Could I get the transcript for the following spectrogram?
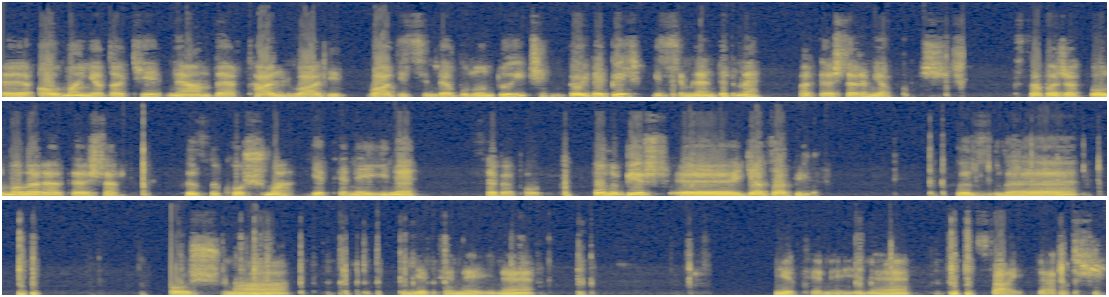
e, Almanya'daki Neandertal vadi, vadisinde bulunduğu için böyle bir isimlendirme arkadaşlarım yapılmış. Kısa bacaklı olmaları arkadaşlar hızlı koşma yeteneğine sebep oluyor. Onu bir e, yazabilir. Hızlı koşma yeteneğine yeteneğine sahiplerdir.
